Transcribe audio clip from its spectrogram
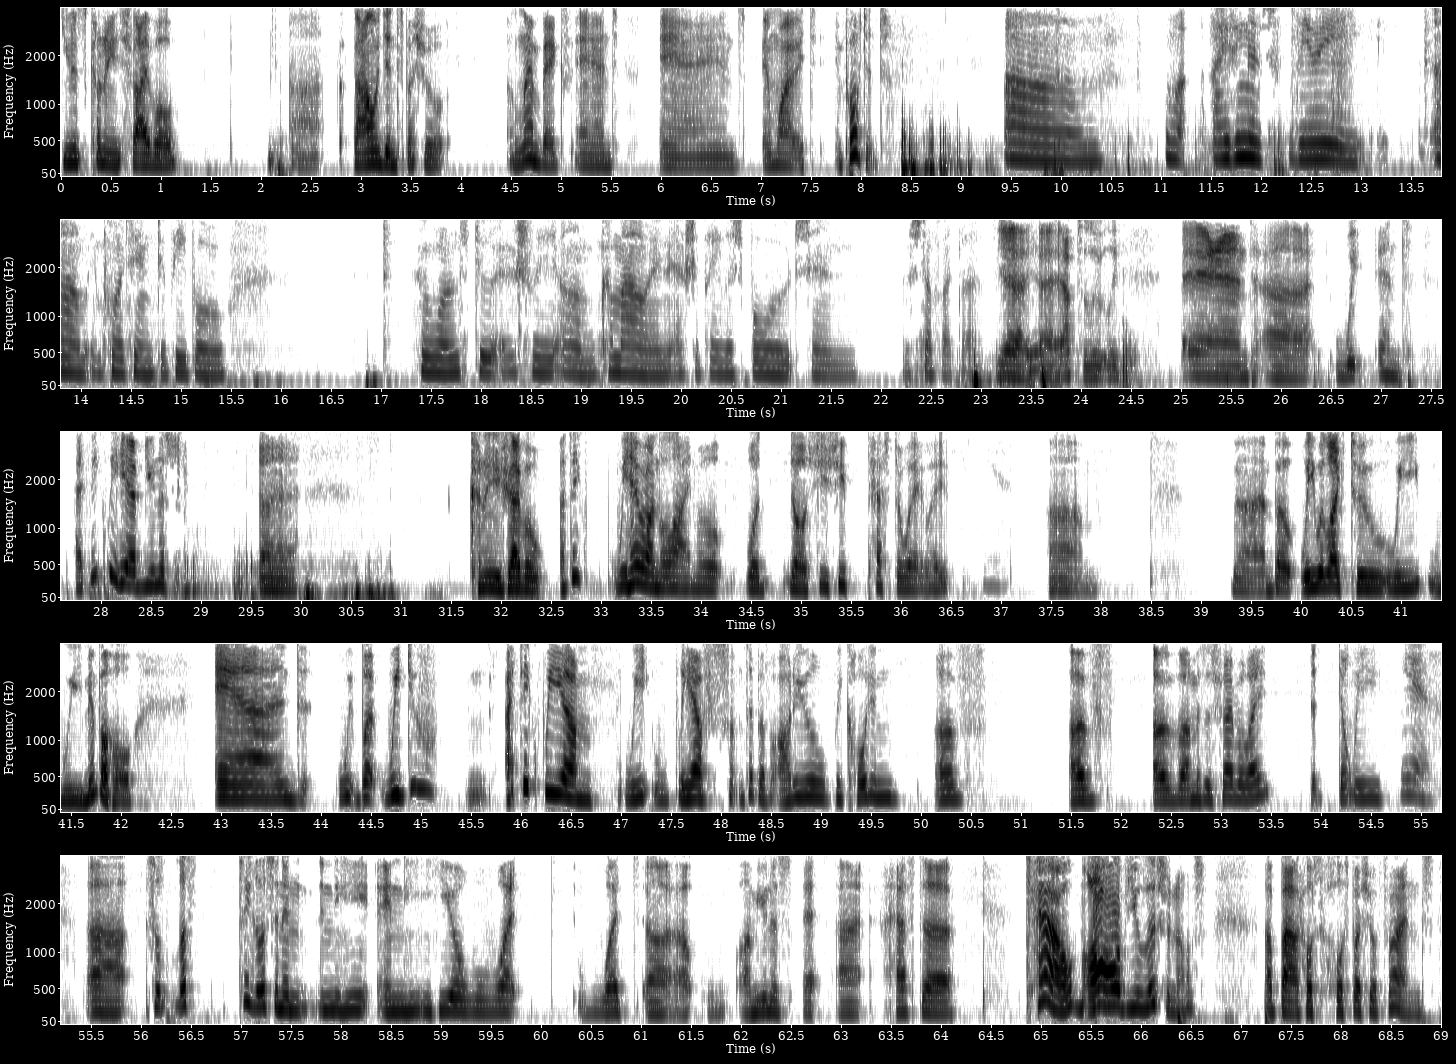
Eunice Kennedy Shriver uh, found in Special Olympics and and and why it's important? Um, well, I think it's very um, important to people who wants to actually um, come out and actually play the sports and, and stuff like that. Yeah, yeah, absolutely. And uh, we and I think we have Eunice uh, Kennedy Shriver. I think we have her on the line. Well, well, no, she she passed away, right? Yeah. Um. Uh, but we would like to we we remember her, and we but we do. I think we um we we have some type of audio recording of of of uh, Mrs. Shriver, right? D- don't we? Yeah. Uh, so let's take a listen and and, he, and hear what what uh, um, Eunice uh, has to tell all of you listeners about host, her special friends.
